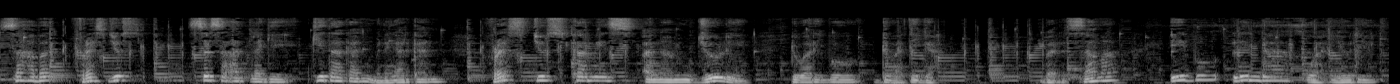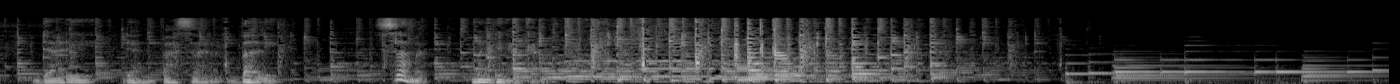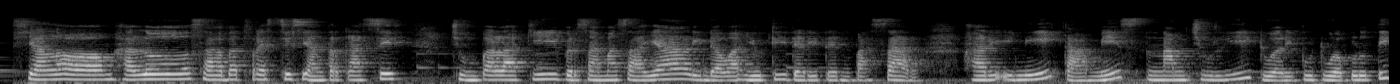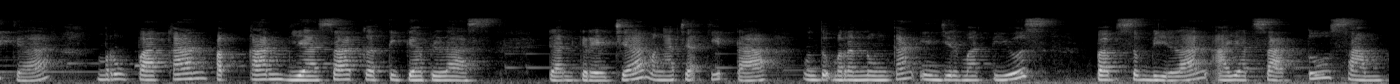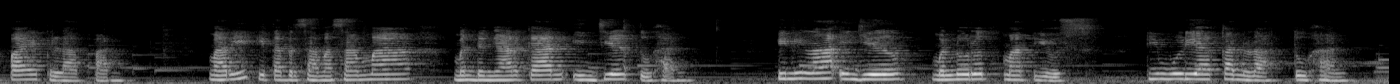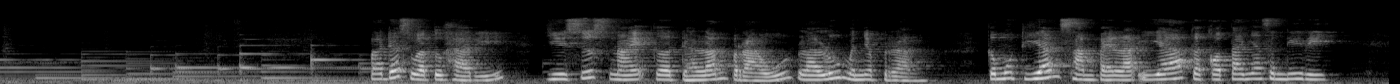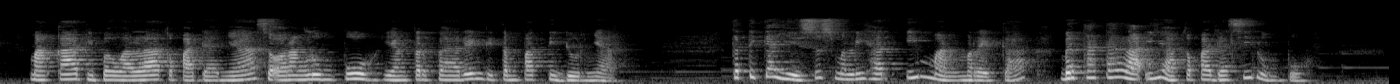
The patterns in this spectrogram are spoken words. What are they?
Sahabat Fresh Juice, sesaat lagi kita akan mendengarkan Fresh Juice Kamis 6 Juli 2023 bersama Ibu Linda Wahyudi dari Denpasar, Bali. Selamat mendengarkan. Shalom, halo sahabat Fresh Juice yang terkasih. Jumpa lagi bersama saya Linda Wahyudi dari Denpasar. Hari ini Kamis 6 Juli 2023 merupakan pekan biasa ke-13 dan gereja mengajak kita untuk merenungkan Injil Matius bab 9 ayat 1 sampai 8. Mari kita bersama-sama mendengarkan Injil Tuhan. Inilah Injil menurut Matius. Dimuliakanlah Tuhan. Pada suatu hari, Yesus naik ke dalam perahu lalu menyeberang. Kemudian sampailah ia ke kotanya sendiri maka dibawalah kepadanya seorang lumpuh yang terbaring di tempat tidurnya. Ketika Yesus melihat iman mereka, berkatalah ia kepada si lumpuh,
